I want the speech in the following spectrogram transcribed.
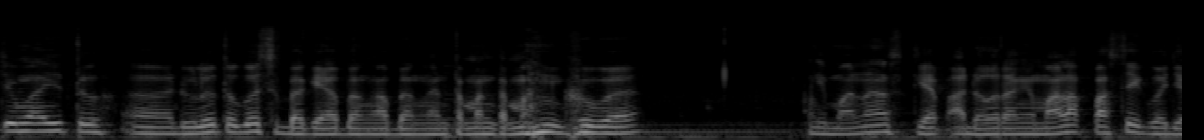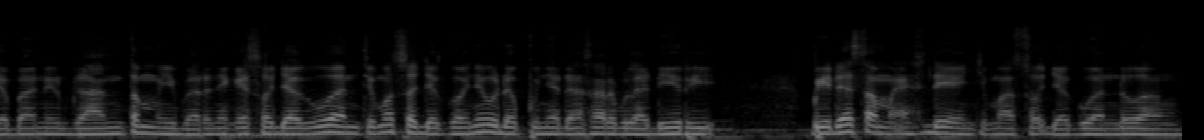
Cuma itu. Uh, dulu tuh gue sebagai abang-abangan teman-teman gue gimana setiap ada orang yang malak pasti gue jabanin berantem ibaratnya kayak sojagoan. Cuma sojagoannya udah punya dasar bela diri. Beda sama SD yang cuma sojagoan doang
